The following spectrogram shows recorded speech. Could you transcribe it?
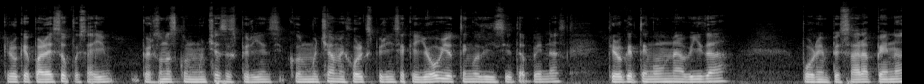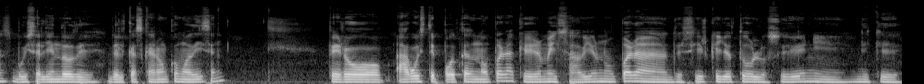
Creo que para eso pues hay personas con muchas experiencias, con mucha mejor experiencia que yo. Yo tengo 17 apenas. Creo que tengo una vida por empezar apenas. Voy saliendo de, del cascarón como dicen. Pero hago este podcast no para creerme el sabio, no para decir que yo todo lo sé, ni, ni que,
